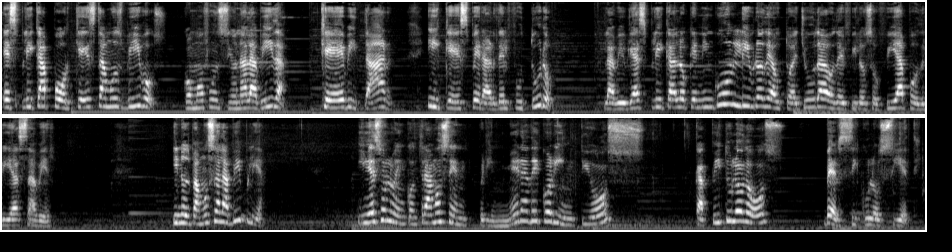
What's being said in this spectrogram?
Explica por qué estamos vivos, cómo funciona la vida, qué evitar y qué esperar del futuro. La Biblia explica lo que ningún libro de autoayuda o de filosofía podría saber. Y nos vamos a la Biblia. Y eso lo encontramos en Primera de Corintios, capítulo 2, versículo 7.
